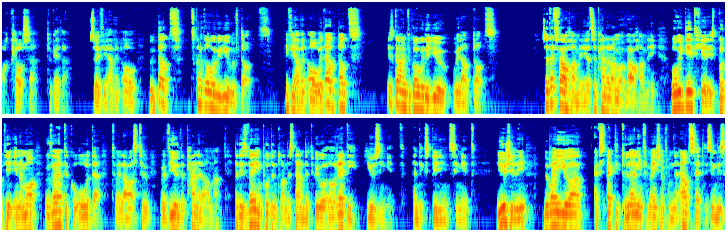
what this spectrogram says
are closer together. So if you have an O with dots, it's going to go with a U with dots. If you have an O without dots, it's going to go with a U without dots. So that's vowel harmony. That's a panorama of vowel harmony. What we did here is put it in a more vertical order to allow us to review the panorama. But it's very important to understand that we were already using it and experiencing it. Usually, the way you are expected to learn information from the outset is in this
